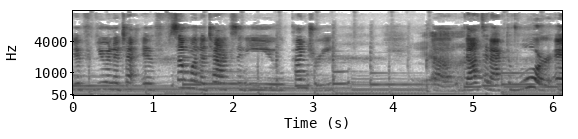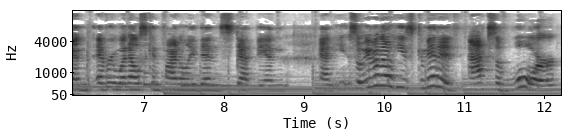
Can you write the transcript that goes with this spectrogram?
if you an atta- if someone attacks an EU country, um, that's an act of war, and everyone else can finally then step in. And e- so, even though he's committed acts of war,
